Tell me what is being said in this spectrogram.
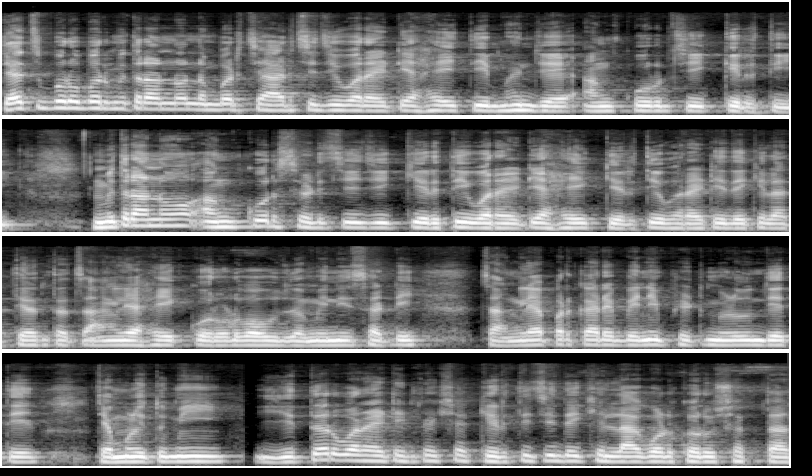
त्याचबरोबर मित्रांनो नंबर चारची जी व्हरायटी आहे ती म्हणजे अंकुरची कीर्ती. मित्रांनो अंकुर सीडची जी कीर्ती व्हरायटी आहे कीर्ती व्हरायटी देखील अत्यंत चांगली आहे. कोरडवाहू जमिनीसाठी चांगल्या प्रकारे बेनिफिट मिळवून देते. त्यामुळे तुम्ही इतर व्हरायटींपेक्षा कीर्तीची देखील लागवड करू शकतात.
